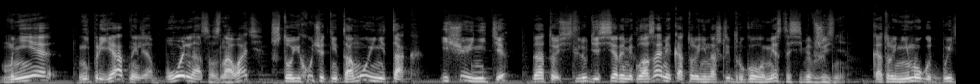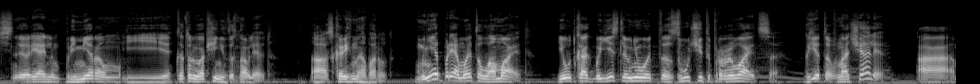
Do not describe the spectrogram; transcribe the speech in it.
Мне неприятно или больно осознавать, что их учат не тому и не так, еще и не те. Да, то есть люди с серыми глазами, которые не нашли другого места себе в жизни, которые не могут быть реальным примером и которые вообще не вдохновляют а скорее наоборот. Мне прямо это ломает. И вот как бы если у него это звучит и прорывается где-то в начале, а,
